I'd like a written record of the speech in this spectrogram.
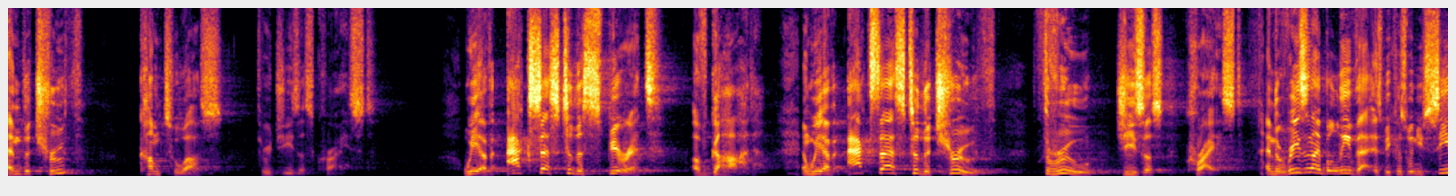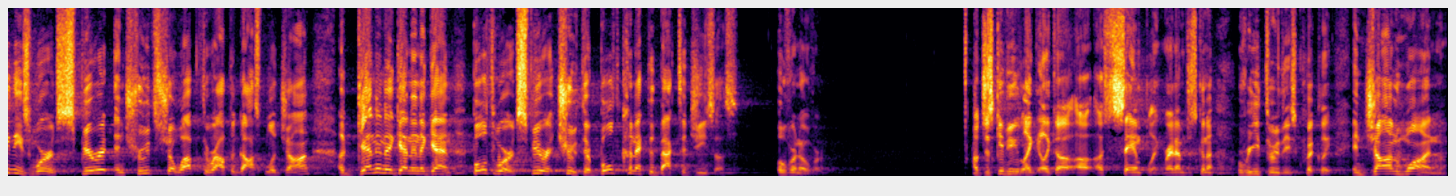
and the truth come to us through Jesus Christ. We have access to the Spirit of God, and we have access to the truth through Jesus Christ. And the reason I believe that is because when you see these words, spirit and truth, show up throughout the Gospel of John, again and again and again, both words, spirit, truth, they're both connected back to Jesus over and over. I'll just give you like, like a, a sampling, right? I'm just gonna read through these quickly. In John 1,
